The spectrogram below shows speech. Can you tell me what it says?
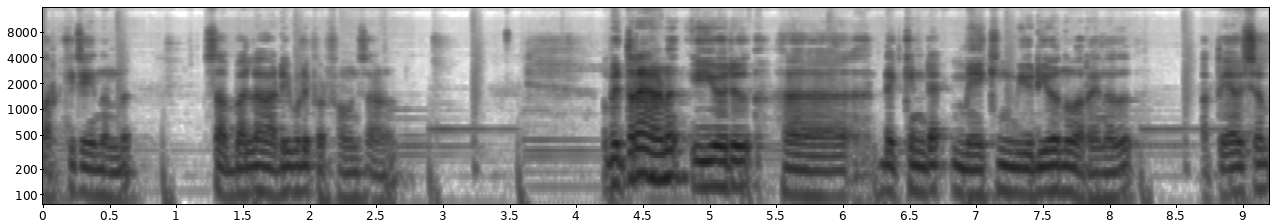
വർക്ക് ചെയ്യുന്നുണ്ട്. സബ്ബെല്ലാം അടിപൊളി പെർഫോമൻസ് ആണ്. അപ്പോൾ ഇത്രയാണ് ഈ ഒരു ഡെക്കിന്റെ മേക്കിംഗ് വീഡിയോ എന്ന് പറയുന്നത്. അത്യാവശ്യം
